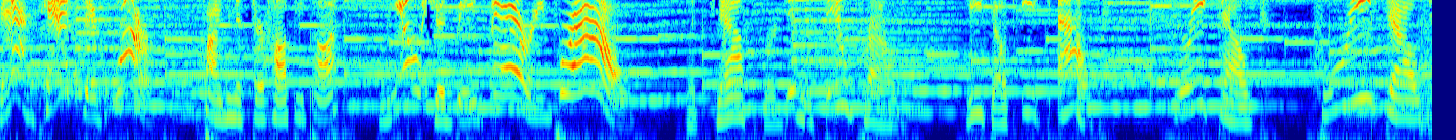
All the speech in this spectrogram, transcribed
Fantastic work! cried Mr. Hoppypot. You should be very proud! But Jasper didn't feel proud. He felt eked out, freaked out, creeped out.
